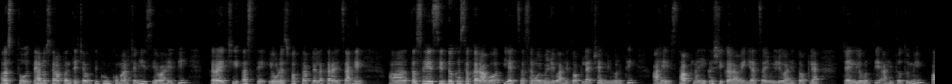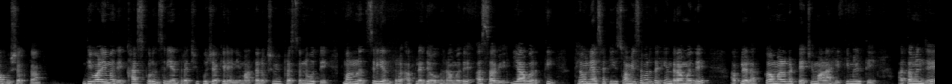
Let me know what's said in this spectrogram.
असतो त्यानुसार आपण त्याच्यावरती कुंकुमार्चन ही सेवा आहे ती करायची असते. एवढंच फक्त आपल्याला करायचं आहे. तसं हे सिद्ध कसं करावं याचा सर्व व्हिडिओ आहे तो आपल्या चॅनलवरती आहे. स्थापना ही कशी करावी याचाही व्हिडिओ आहे तो आपल्या चॅनलवरती आहे तो तुम्ही पाहू शकता. दिवाळीमध्ये खास करून श्रीयंत्राची पूजा केल्याने माता लक्ष्मी प्रसन्न होते. म्हणूनच श्रीयंत्र आपल्या देवघरामध्ये असावे यावरती ठेवण्यासाठी स्वामी समर्थ केंद्रामध्ये आपल्याला कमळगट्ट्याची माळ आहे ती मिळते. आता म्हणजे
